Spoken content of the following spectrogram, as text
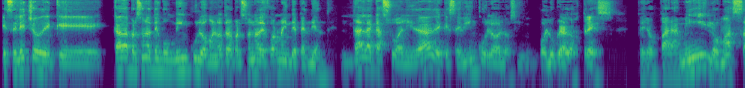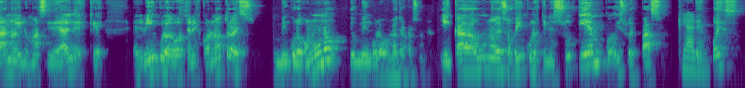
Es el hecho de que cada persona tenga un vínculo con la otra persona de forma independiente. Da la casualidad de que ese vínculo los involucra a los tres, pero para mí lo más sano y lo más ideal es que el vínculo que vos tenés con otro es un vínculo con uno y un vínculo con la otra persona. Y cada uno de esos vínculos tiene su tiempo y su espacio. Claro. Después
